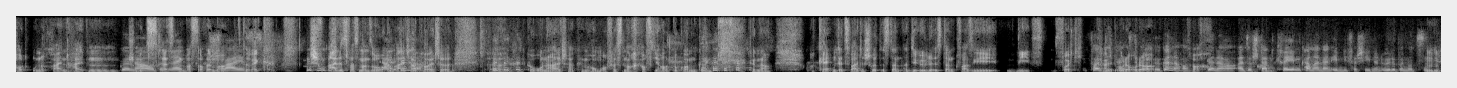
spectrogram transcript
Hautunreinheiten, genau, Schmutzresten, Dreck, was auch immer, Schweiß. Dreck. Alles, was man so ja, im Alltag genau. heute, äh, Corona-Alltag im Homeoffice noch auf die Haut bekommen kann. genau. Okay. Und der zweite Schritt ist dann, also die Öle ist dann quasi wie Feuchtigkeit oder oder genau, genau. Also statt Creme kann man dann eben die verschiedenen Öle benutzen, mhm.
